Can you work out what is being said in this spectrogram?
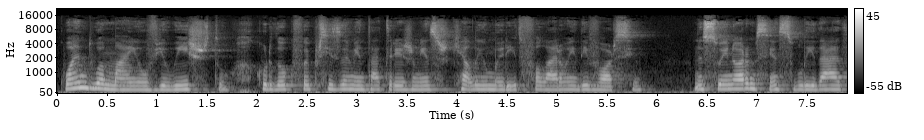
Quando a mãe ouviu isto, recordou que foi precisamente há três meses que ela e o marido falaram em divórcio. Na sua enorme sensibilidade,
